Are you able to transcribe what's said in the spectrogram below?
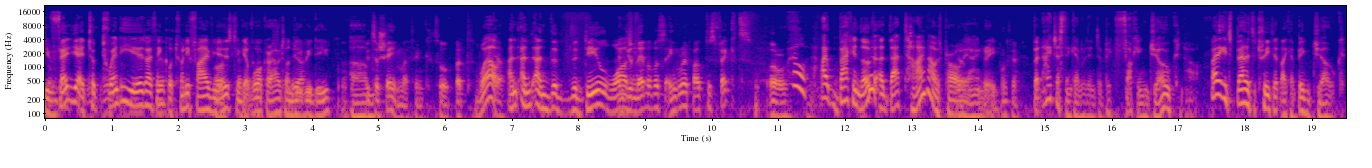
Event, yeah, it took 20 years, I think, Yeah. or 25 Or years to get Walker out on yeah. DVD. Um, it's a shame, I think. So, but well, yeah. and, and, and the, the deal was. and you never was angry about this fact, or well, I, back in those, at that time, I was probably angry. okay, But I just think everything's a big fucking joke now. I think it's better to treat it like a big joke.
